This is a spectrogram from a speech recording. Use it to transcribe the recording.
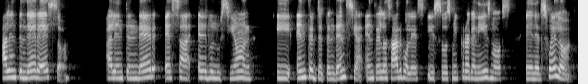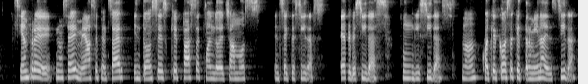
Al entender eso, al entender esa evolución y interdependencia entre los árboles y sus microorganismos en el suelo, siempre, no sé, me hace pensar entonces, ¿qué pasa cuando echamos insecticidas, herbicidas, fungicidas, ¿no? Cualquier cosa que termina en sida.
